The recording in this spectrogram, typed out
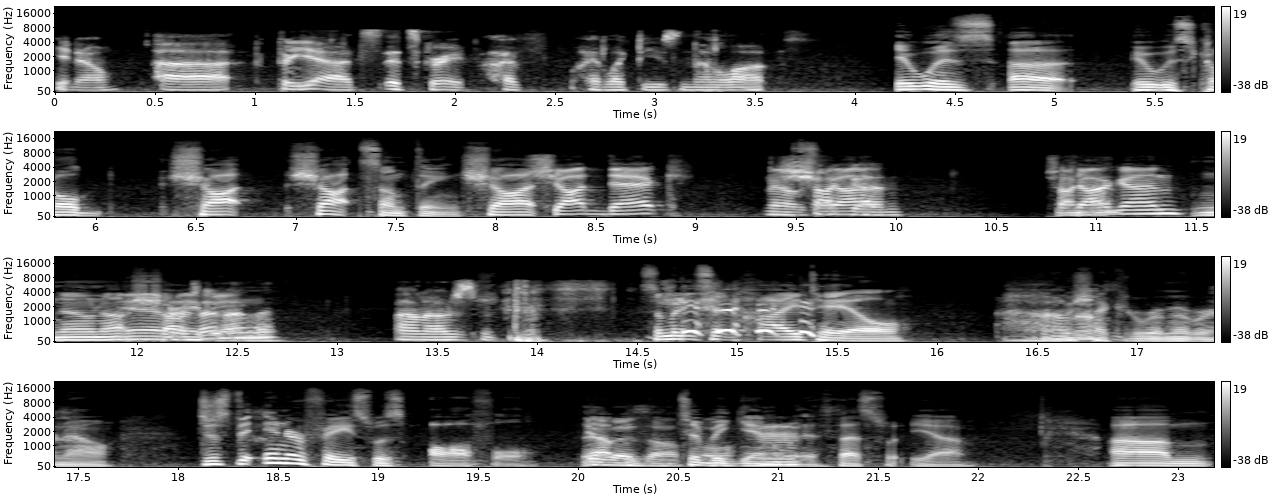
you know. Uh, but yeah, it's it's great. I've I like to using that a lot. It was uh, it was called shot shot something shot. Shot deck. No, Shotgun. Shot, shotgun. No, not Yeah, shotgun. Is that? I don't know. Just Somebody said hightail. Ah, I wish I could remember now. Just the interface was awful. It That was to awful. begin with. That's what. Yeah. Um,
